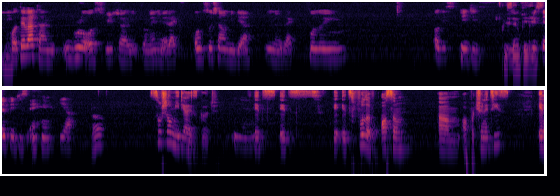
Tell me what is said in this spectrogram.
Mhm. whatever can grow us spiritually from anywhere like on social media you know like following all these pages Christian pages. Christian pages uh yeah Oh. Social media is good. yeah It's it's it- it's full of awesome um, opportunities. It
